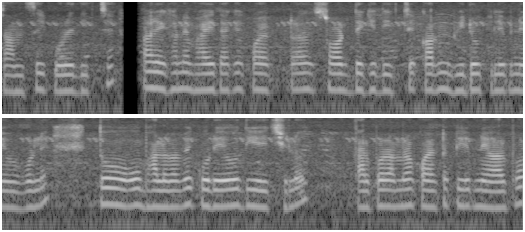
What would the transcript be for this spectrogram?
চান্সেই করে দিচ্ছে। আর এখানে ভাই তাকে কয়েকটা শর্ট দেখিয়ে দিচ্ছে, কারণ ভিডিও ক্লিপ নেবে বলে। তো ও ভালোভাবে করেও দিয়েছিল। তারপর আমরা কয়েকটা ক্লিপ নেওয়ার পর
